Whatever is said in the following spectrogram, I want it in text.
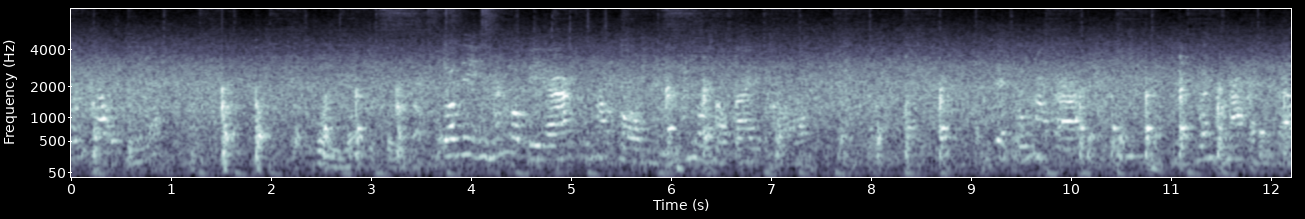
คนเจ้าเนี่ยคนรถคนสองตัวนี้มันก็เปียกคุณข้าวคอมมันโดนเขาไปหรอเสร็จของข้าวกาเว้นข้าวกระดูกกา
